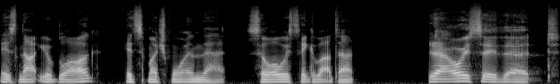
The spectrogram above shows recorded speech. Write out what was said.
is not your blog; it's much more than that. So always think about that. Yeah, I always say that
